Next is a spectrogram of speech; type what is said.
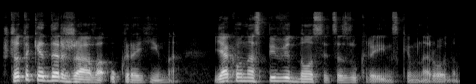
що таке держава Україна, як вона співвідноситься з українським народом.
